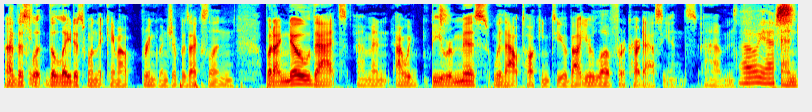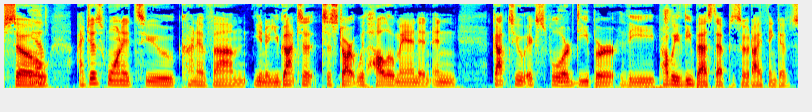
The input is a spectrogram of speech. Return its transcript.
uh, this. La- the latest one that came out, Brinkmanship, was excellent. But I know that, um, and I would be remiss without talking to you about your love for Cardassians. Um, oh yes. and so Yeah. I just wanted to kind of, um, you know, you got to, to start with Hollow Men and, and got to explore Mm. deeper the probably the best episode I think of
